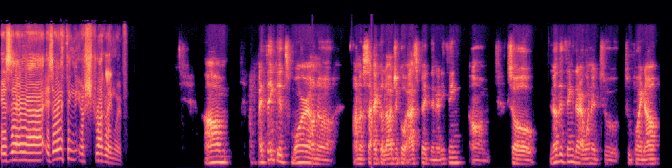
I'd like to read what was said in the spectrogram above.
Is there uh, is there anything that you're struggling with? Um, I think it's more on a on a psychological aspect than anything. Um, so another thing that I wanted to to point out,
